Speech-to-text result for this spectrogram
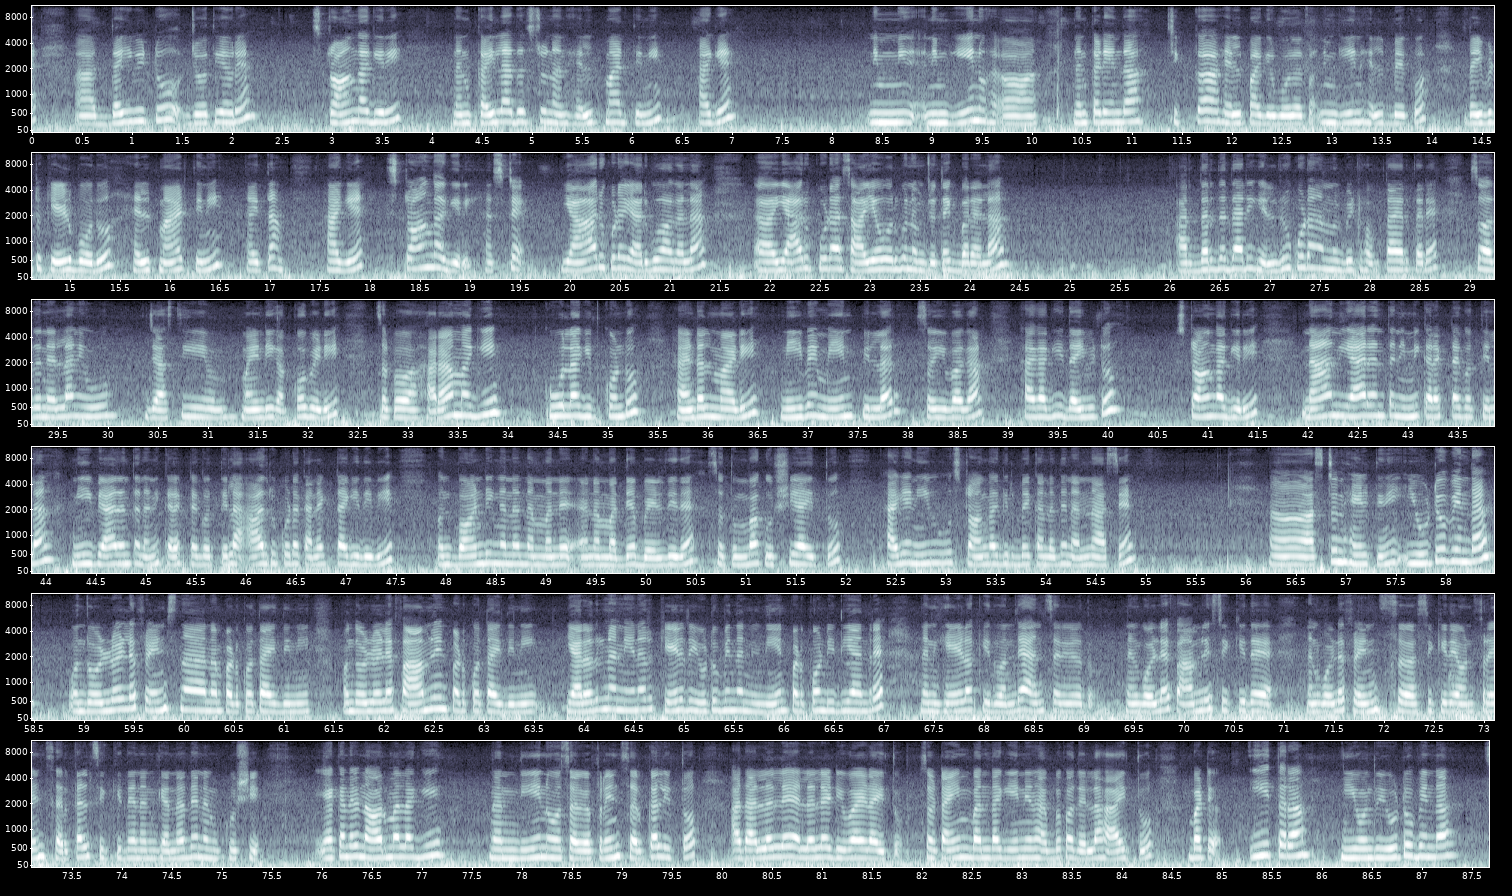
ದಯವಿಟ್ಟು ಜ್ಯೋತಿಯವರೇ ಸ್ಟ್ರಾಂಗ್ ಆಗಿರಿ. ನನ್ನ ಕೈಲಾದಷ್ಟು ನಾನು ಹೆಲ್ಪ್ ಮಾಡ್ತೀನಿ. ಹಾಗೆ ನಿಮ್ಮ, ನಿಮಗೇನು ನನ್ನ ಕಡೆಯಿಂದ ಚಿಕ್ಕ ಹೆಲ್ಪ್ ಆಗಿರ್ಬೋದು ಅಥವಾ ನಿಮ್ಗೆ ಏನು ಹೆಲ್ಪ್ ಬೇಕೋ ದಯವಿಟ್ಟು ಕೇಳ್ಬೋದು. ಹೆಲ್ಪ್ ಮಾಡ್ತೀನಿ. ಆಯಿತಾ? ಹಾಗೆ ಸ್ಟ್ರಾಂಗ್ ಆಗಿರಿ. ಅಷ್ಟೇ. ಯಾರು ಕೂಡ ಯಾರಿಗೂ ಆಗಲ್ಲ. ಯಾರು ಕೂಡ ಸಾಯೋವರೆಗೂ ನಮ್ಮ ಜೊತೆಗೆ ಬರಲ್ಲ. ಅರ್ಧರ್ಧ ದಾರಿಗೆ ಎಲ್ಲರೂ ಕೂಡ ನಮ್ಮ ಬಿಟ್ಟು ಹೋಗ್ತಾ ಇರ್ತಾರೆ. ಸೊ ಅದನ್ನೆಲ್ಲ ನೀವು ಜಾಸ್ತಿ ಮೈಂಡಿಗೆ ಹಾಕ್ಕೋಬೇಡಿ. ಸ್ವಲ್ಪ ಆರಾಮಾಗಿ ಕೂಲಾಗಿ ಇದ್ಕೊಂಡು ಹ್ಯಾಂಡಲ್ ಮಾಡಿ. ನೀವೇ ಮೇನ್ ಪಿಲ್ಲರ್ ಸೊ ಇವಾಗ ಹಾಗಾಗಿ ದಯವಿಟ್ಟು ಸ್ಟ್ರಾಂಗ್ ಆಗಿರಿ. ನಾನು ಯಾರಂತ ನಿಮಗೆ ಕರೆಕ್ಟಾಗಿ ಗೊತ್ತಿಲ್ಲ, ನೀವು ಯಾರಂತ ನನಗೆ ಕರೆಕ್ಟಾಗಿ ಗೊತ್ತಿಲ್ಲ, ಆದರೂ ಕೂಡ ಕನೆಕ್ಟ್ ಆಗಿದ್ದೀವಿ. ಒಂದು ಬಾಂಡಿಂಗ್ ಅನ್ನೋದು ನಮ್ಮ ಮನೆ ನಮ್ಮ ಮಧ್ಯೆ ಬೆಳೆದಿದೆ ಸೊ ತುಂಬ ಖುಷಿ ಆಯಿತು. ಹಾಗೆ ನೀವು ಸ್ಟ್ರಾಂಗ್ ಆಗಿರಬೇಕನ್ನೋದೇ ನನ್ನ ಆಸೆ. ಅಷ್ಟನ್ನು ಹೇಳ್ತೀನಿ. ಯೂಟ್ಯೂಬಿಂದ ಒಂದು ಒಳ್ಳೊಳ್ಳೆ ಫ್ರೆಂಡ್ಸ್ನ ನಾನು ಪಡ್ಕೋತಾ ಇದ್ದೀನಿ, ಒಂದು ಒಳ್ಳೊಳ್ಳೆ ಫ್ಯಾಮ್ಲಿನ ಪಡ್ಕೋತಾ ಇದ್ದೀನಿ. ಯಾರಾದರೂ ನಾನು ಏನಾದ್ರು ಕೇಳಿದ್ರೆ ಯೂಟ್ಯೂಬಿಂದ ನೀನು ಏನು ಪಡ್ಕೊಂಡಿದ್ದೀಯಾ ಅಂದರೆ ನನಗೆ ಹೇಳೋಕ್ಕೆ ಇದು ಒಂದೇ ಆನ್ಸರ್ ಇರೋದು. ನನಗೆ ಒಳ್ಳೆ ಫ್ಯಾಮ್ಲಿ ಸಿಕ್ಕಿದೆ, ನನಗೆ ಒಳ್ಳೆ ಫ್ರೆಂಡ್ಸ್ ಸಿಕ್ಕಿದೆ, ಒಂದು ಫ್ರೆಂಡ್ಸ್ ಸರ್ಕಲ್ ಸಿಕ್ಕಿದೆ ನನಗೆ ಅನ್ನೋದೇ ನನ್ನ ಖುಷಿ. ಯಾಕಂದರೆ ನಾರ್ಮಲಾಗಿ ನಂದು ಏನು ಸ ಫ್ರೆಂಡ್ಸ್ ಸರ್ಕಲ್ ಇತ್ತು ಅದು ಅಲ್ಲಲ್ಲೇ ಅಲ್ಲಲ್ಲೇ ಡಿವೈಡ್ ಆಯಿತು. ಸೊ ಟೈಮ್ ಬಂದಾಗ ಏನೇನು ಆಗಬೇಕು ಅದೆಲ್ಲ ಆಯಿತು. ಬಟ್ ಈ ಥರ ಈ ಒಂದು ಯೂಟ್ಯೂಬಿಂದ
